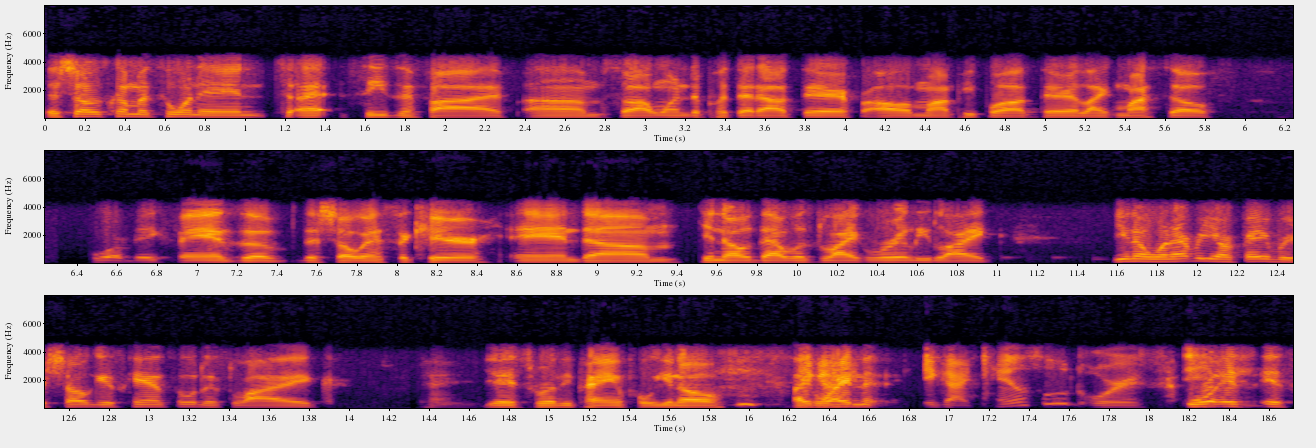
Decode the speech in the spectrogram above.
the show's coming to an end to, season five. Um, so I wanted to put that out there for all of my people out there, like myself, who are big fans of the show Insecure. And um, you know, that was like really like, you know, whenever your favorite show gets canceled, it's like, yeah, it's really painful. You know, like it got, right. n- it got canceled or it's well, it's it's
